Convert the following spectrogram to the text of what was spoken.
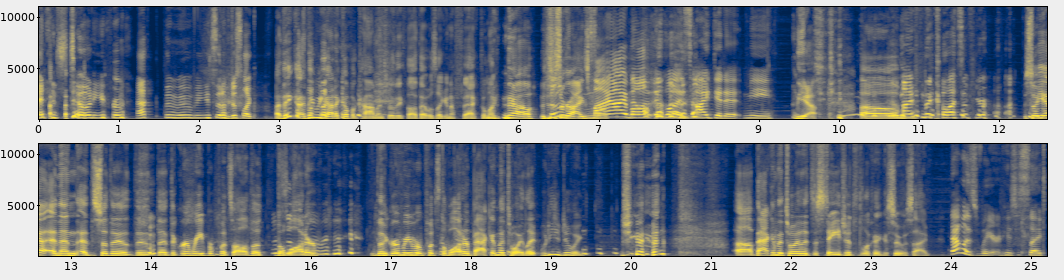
and it's Tony from Hack the Movies, and I'm just like, I think I think we got a couple comments where they thought that was like an effect. I'm like, no, it's just her eyes. my fucked. eyeball. it was. I did it. Me. Yeah. Um, I'm the cause of your. so yeah, and then uh, so the, the the the Grim Reaper puts all the the water. The Grim Reaper puts the water back in the toilet. What are you doing? uh, back in the toilet to stage it to look like a suicide. That was weird. He's just like,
